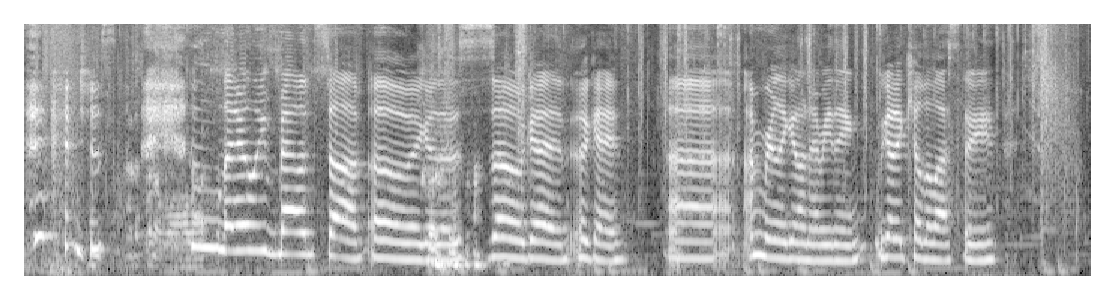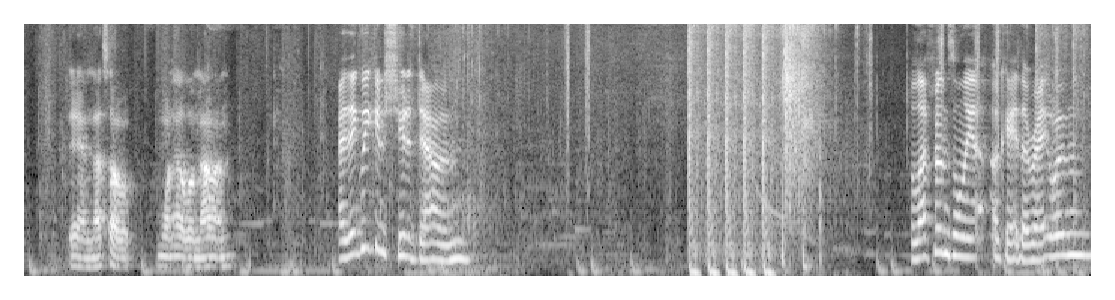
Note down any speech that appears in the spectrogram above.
just just put a wall up. literally bounced off. Oh my god, that was so good. Okay. Uh, I'm really good on everything. We gotta kill the last three. Damn, that's a one hell of a mountain. I think we can shoot it down. The left one's only okay. The right one.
